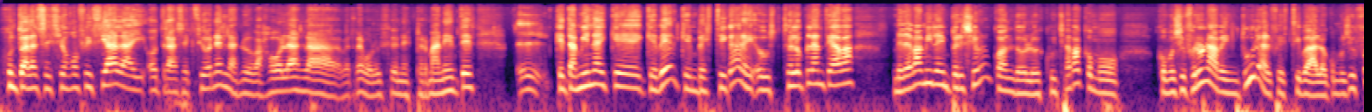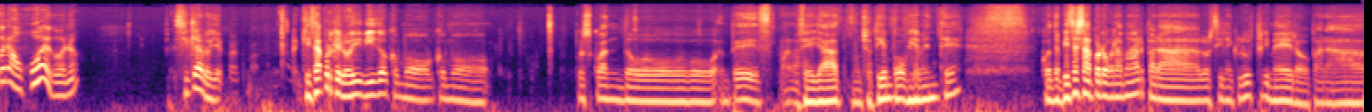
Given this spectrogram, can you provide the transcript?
junto a la sección oficial hay otras secciones, las nuevas olas, las revoluciones permanentes, eh, que también hay que, ver, que investigar. Eh, usted lo planteaba, me daba a mí la impresión cuando lo escuchaba como, como si fuera una aventura el festival o como si fuera un juego, ¿no? Sí, claro, quizá porque lo he vivido como, como pues cuando empecé, bueno, hace ya mucho tiempo, obviamente, cuando empiezas a programar para los cineclubs primero, para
